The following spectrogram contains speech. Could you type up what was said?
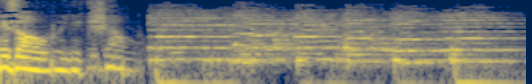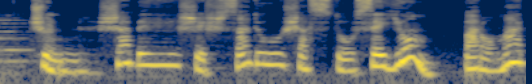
هزار و یک شب. چون شب ششصد و شست و سیم برآمد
